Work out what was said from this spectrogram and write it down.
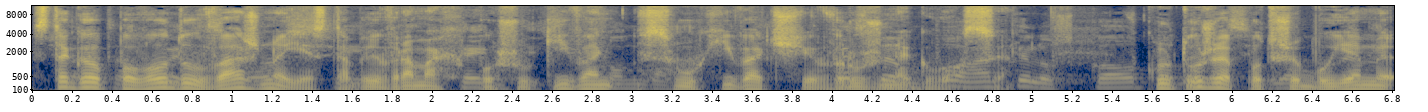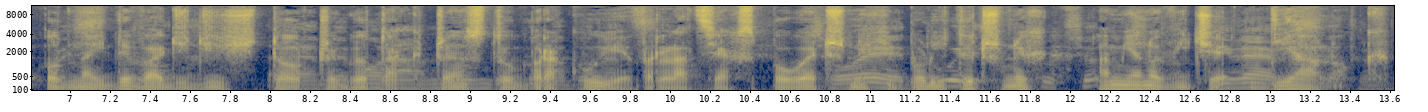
Z tego powodu ważne jest, aby w ramach poszukiwań wsłuchiwać się w różne głosy. W kulturze potrzebujemy odnajdywać dziś to, czego tak często brakuje w relacjach społecznych i politycznych, a mianowicie dialog.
